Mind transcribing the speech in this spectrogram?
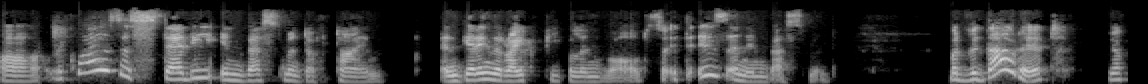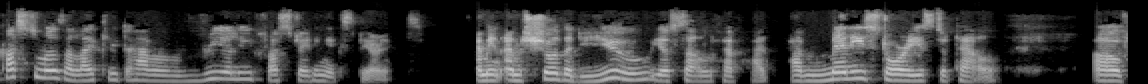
uh, requires a steady investment of time and getting the right people involved. So it is an investment. But without it, your customers are likely to have a really frustrating experience. I mean, I'm sure that you yourself have had have many stories to tell of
